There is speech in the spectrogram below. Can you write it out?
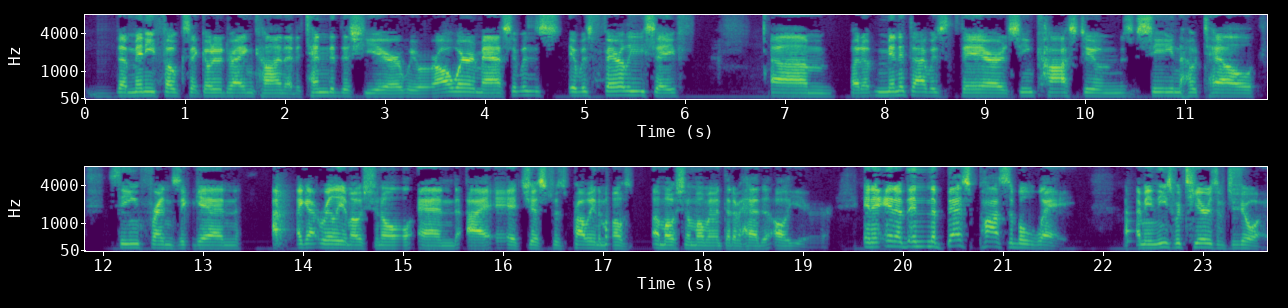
the many folks that go to Dragon Con that attended this year, we were all wearing masks. It was it was fairly safe. Um, but a minute I was there, seeing costumes, seeing the hotel, seeing friends again, I, I got really emotional, and I it just was probably the most emotional moment that I've had all year, in a, in a, in the best possible way. I mean, these were tears of joy,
